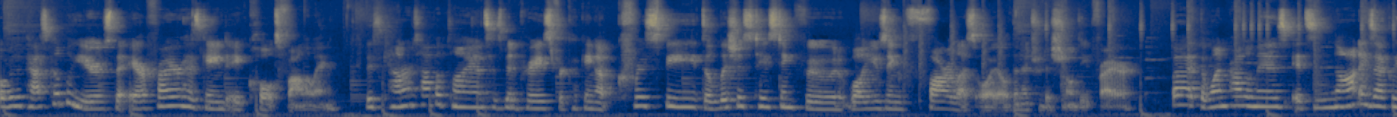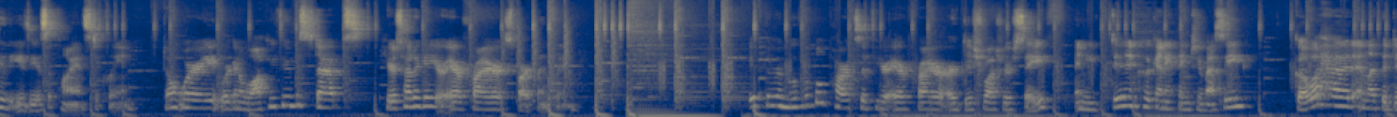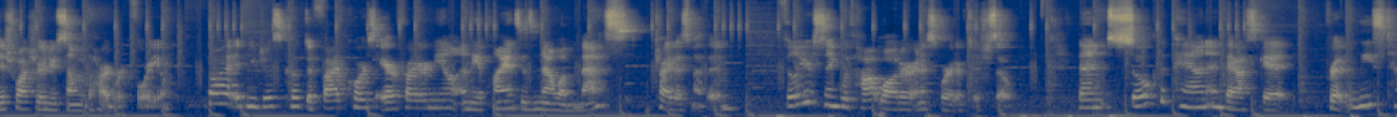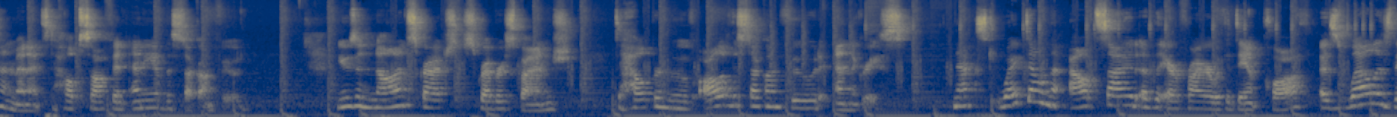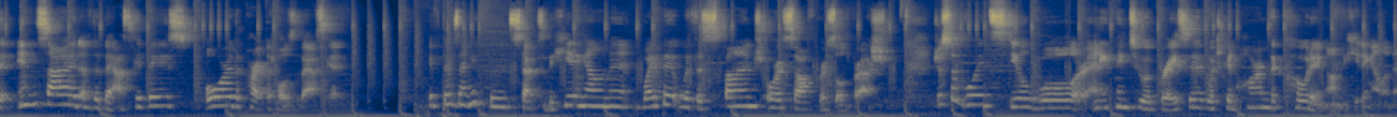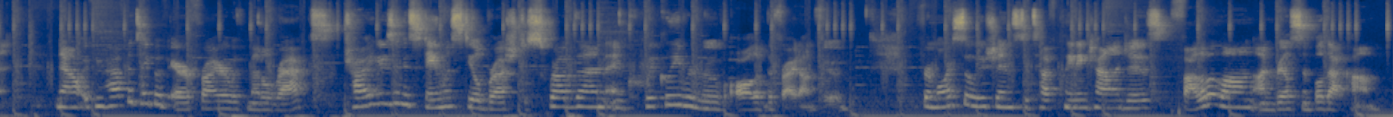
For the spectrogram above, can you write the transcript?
Over the past couple years, the air fryer has gained a cult following. This countertop appliance has been praised for cooking up crispy, delicious tasting food while using far less oil than a traditional deep fryer. But the one problem is, it's not exactly the easiest appliance to clean. Don't worry, we're gonna walk you through the steps. Here's how to get your air fryer sparkling clean. If the removable parts of your air fryer are dishwasher safe and you didn't cook anything too messy, go ahead and let the dishwasher do some of the hard work for you. But if you just cooked a five course air fryer meal and the appliance is now a mess, try this method. Fill your sink with hot water and a squirt of dish soap. Then soak the pan and basket for at least 10 minutes to help soften any of the stuck on food. Use a non-scratch scrubber sponge to help remove all of the stuck on food and the grease. Next, wipe down the outside of the air fryer with a damp cloth, as well as the inside of the basket base or the part that holds the basket. If there's any food stuck to the heating element, wipe it with a sponge or a soft bristled brush. Just avoid steel wool or anything too abrasive which can harm the coating on the heating element. Now, if you have the type of air fryer with metal racks, try using a stainless steel brush to scrub them and quickly remove all of the fried on food. For more solutions to tough cleaning challenges, follow along on realsimple.com.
